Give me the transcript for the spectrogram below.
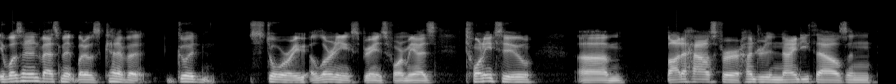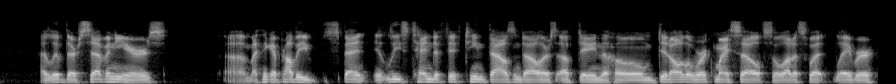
it wasn't an investment, but it was kind of a good story, a learning experience for me. I was 22, um, bought a house for 190,000. I lived there seven years. Um, I think I probably spent at least ten to fifteen thousand dollars updating the home. Did all the work myself, so a lot of sweat, labor.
